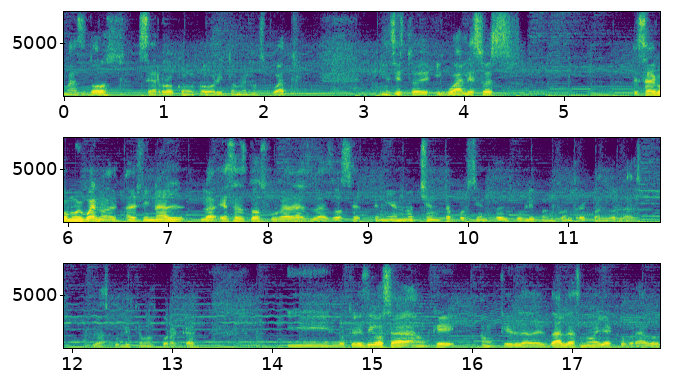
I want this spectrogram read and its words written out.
más 2, cerró como favorito menos 4. Insisto, igual eso es, es algo muy bueno. Al final, esas dos jugadas, las dos tenían 80% del público en contra cuando las, las publicamos por acá. Y lo que les digo, o sea, aunque, aunque la de Dallas no haya cobrado,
